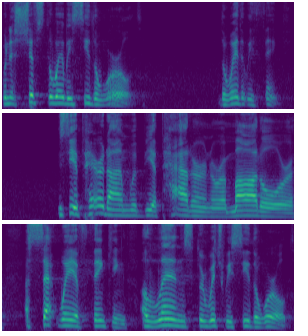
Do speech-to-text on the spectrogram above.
when it shifts the way we see the world, the way that we think. You see, a paradigm would be a pattern or a model or a set way of thinking, a lens through which we see the world.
